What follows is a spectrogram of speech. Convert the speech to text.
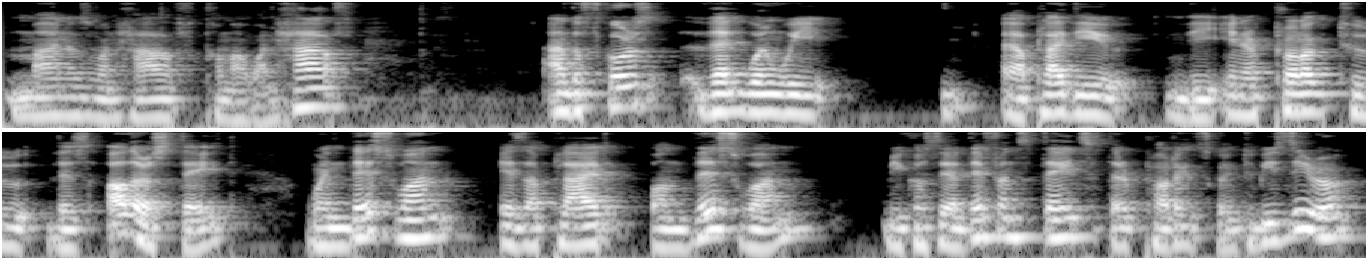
minus one half, comma one half. And of course, then when we apply the, the inner product to this other state, when this one is applied on this one, because they are different states, their product is going to be zero.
